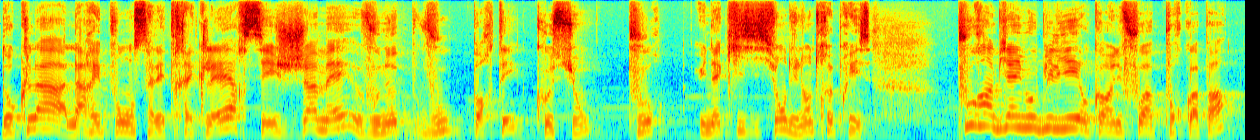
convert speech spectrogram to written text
Donc là, la réponse, elle est très claire, c'est jamais vous ne vous portez caution pour une acquisition d'une entreprise. Pour un bien immobilier, encore une fois, pourquoi pas?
